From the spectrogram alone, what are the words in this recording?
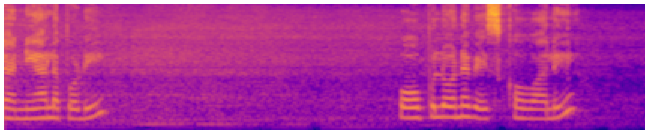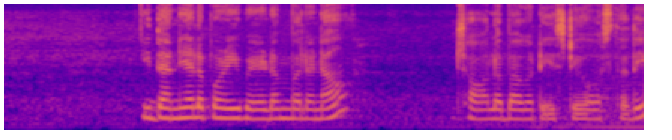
ధనియాల పొడి పోపులోనే వేసుకోవాలి. ఈ ధనియాల పొడి వేయడం వలన చాలా బాగా టేస్టీగా వస్తుంది.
